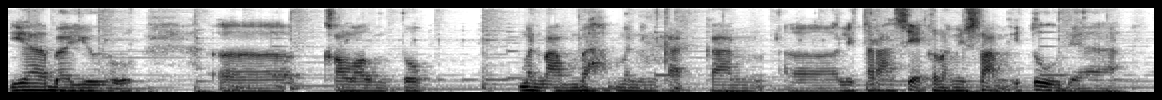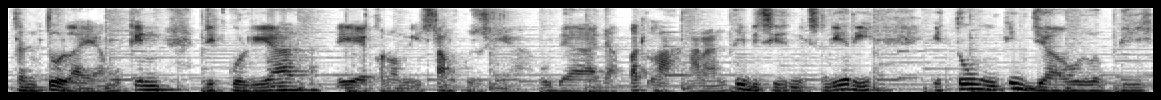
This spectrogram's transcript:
Iya Bayu, uh, kalau untuk menambah meningkatkan uh, literasi ekonomi Islam itu udah tentu lah ya mungkin di kuliah di ekonomi Islam khususnya udah dapat lah nah nanti di sismik sendiri itu mungkin jauh lebih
